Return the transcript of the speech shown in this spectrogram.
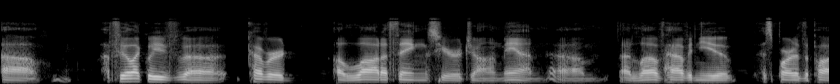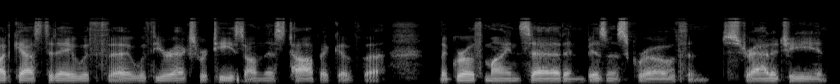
Uh, I feel like we've uh, covered a lot of things here, John. Man, um, I love having you as part of the podcast today with uh, with your expertise on this topic of uh, the growth mindset and business growth and strategy and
